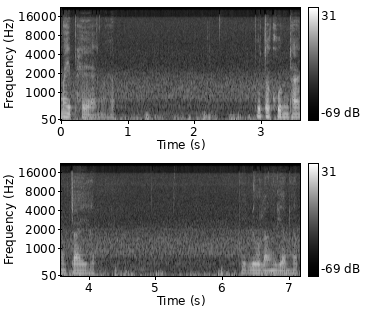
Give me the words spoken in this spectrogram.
ไม่แพงนะครับ พุทธคุณทางใจครับพลิกดูหลังเหรียญครับ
